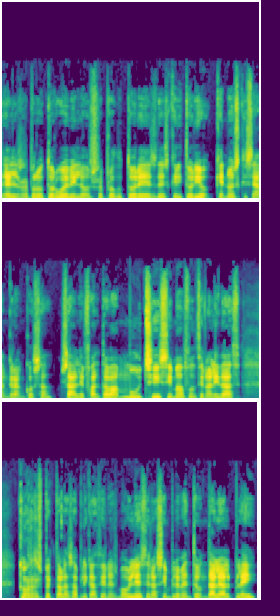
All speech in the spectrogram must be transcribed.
el reproductor web y los reproductores de escritorio, que no es que sean gran cosa, o sea, le faltaba muchísima funcionalidad con respecto a las aplicaciones móviles, era simplemente un dale al play.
